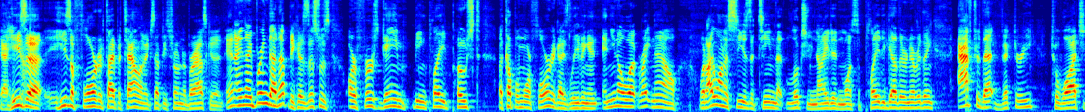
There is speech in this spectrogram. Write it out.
Yeah, he's a he's a Florida type of talent, except he's from Nebraska. And, and I bring that up because this was our first game being played post a couple more Florida guys leaving. And, and you know what? Right now, what I want to see is a team that looks united and wants to play together and everything. After that victory, to watch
